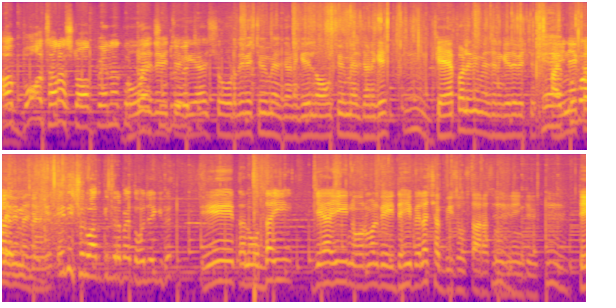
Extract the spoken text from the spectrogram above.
ਆ ਬਹੁਤ ਸਾਰਾ ਸਟਾਕ ਪਿਆ ਨਾ ਕੋਈ ਇਹਦੇ ਸੂਟ ਵਿੱਚ ਦੇ ਹੈਗੇ ਸ਼ੋਰਟ ਦੇ ਵਿੱਚ ਵੀ ਮਿਲ ਜਾਣਗੇ ਲੌਂਗ 'ਚ ਵੀ ਮਿਲ ਜਾਣਗੇ ਕੈਪ ਵਾਲੇ ਵੀ ਮਿਲ ਜਾਣਗੇ ਇਹਦੇ ਵਿੱਚ ਹਾਈ ਨੈਕ ਵਾਲੇ ਵੀ ਮਿਲ ਜਾਣਗੇ। ਇਹਦੀ ਸ਼ੁਰੂਆਤ ਕਿੰਨੇ ਰੁਪਏ ਤੋਂ ਹੋ ਜਾਏਗੀ ਫਿਰ? ਇਹ ਤੁਹਾਨੂੰ ਉਦਾਂ ਹੀ ਜੇ ਅਸੀਂ ਨਾਰਮਲ ਵੇਚਦੇ ਸੀ ਪਹਿਲਾਂ 2600 1700 ਦੀ ਰੇਂਜ ਦੇ ਵਿੱਚ। ਤੇ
